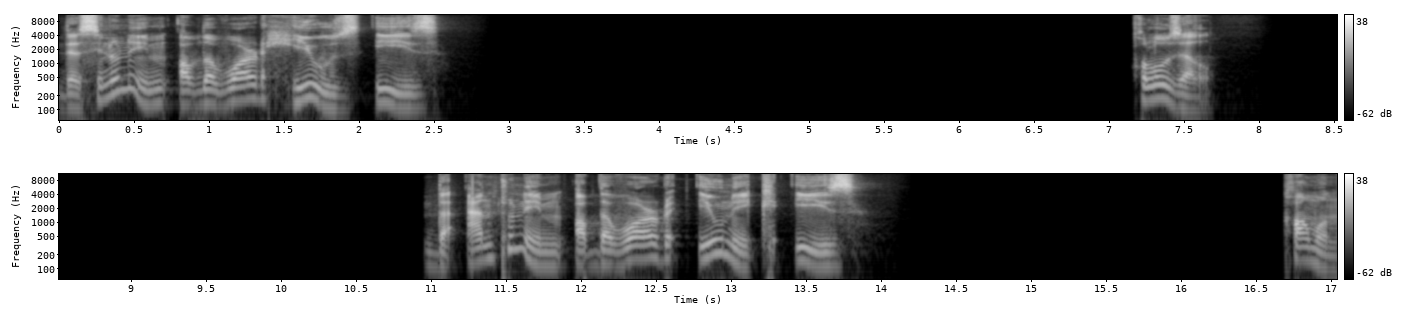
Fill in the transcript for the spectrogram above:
The synonym of the word hues is colossal. The antonym of the word unique is common.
